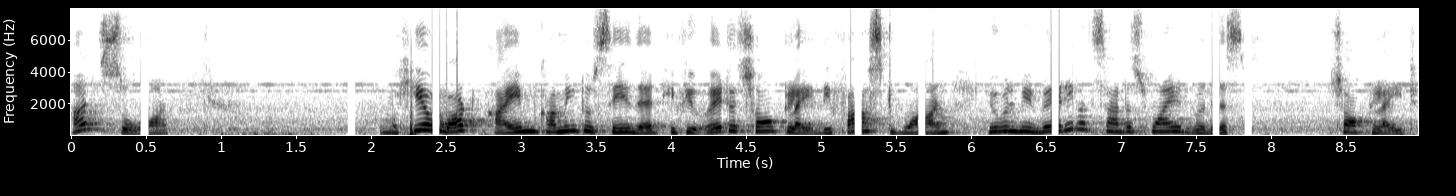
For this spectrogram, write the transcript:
and so on. Here, what I am coming to say that if you ate a chocolate, the first one, you will be very much satisfied with this chocolate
